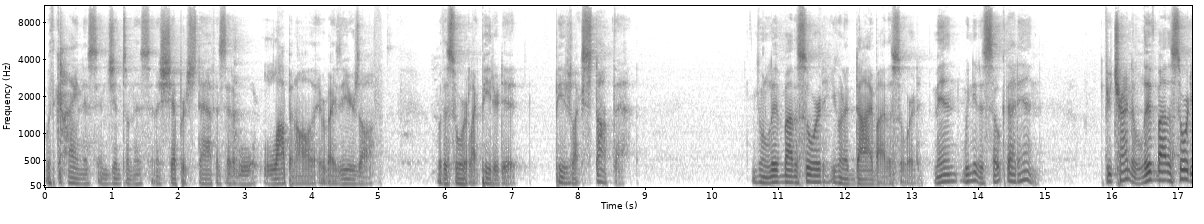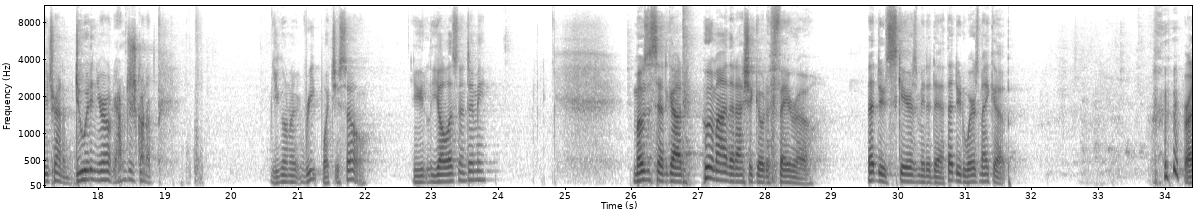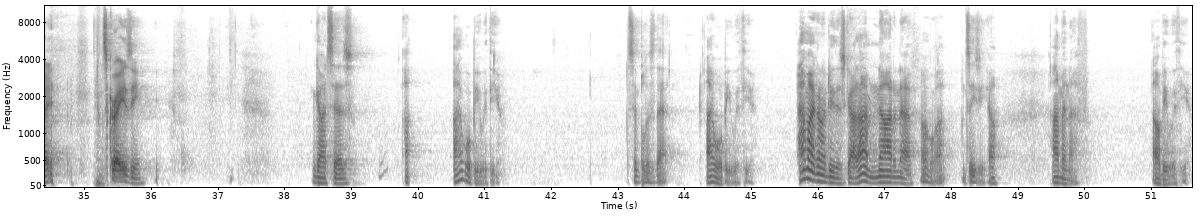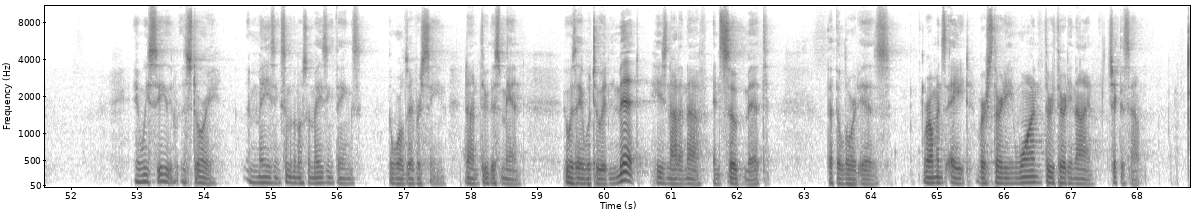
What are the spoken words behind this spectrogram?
with kindness and gentleness and a shepherd's staff instead of lopping all everybody's ears off with a sword like Peter did. Peter's like, stop that. You're going to live by the sword, you're going to die by the sword. Men, we need to soak that in. If you're trying to live by the sword, you're trying to do it in your own, I'm just going to, you're going to reap what you sow. You, y'all listening to me? Moses said to God, Who am I that I should go to Pharaoh? That dude scares me to death. That dude wears makeup. right? It's crazy. God says, I, I will be with you. Simple as that. I will be with you. How am I going to do this, God? I'm not enough. Oh, well, it's easy. Oh, I'm enough. I'll be with you. And we see the story. Amazing. Some of the most amazing things the world's ever seen done through this man who was able to admit he's not enough and submit that the Lord is. Romans 8, verse 31 through 39. Check this out.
